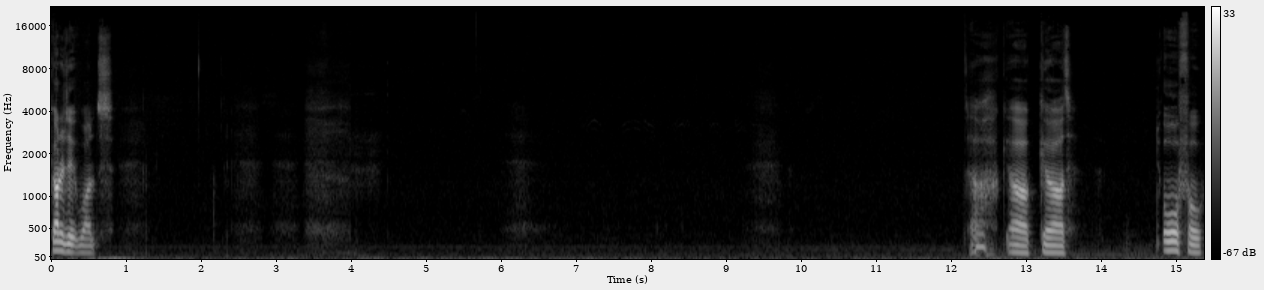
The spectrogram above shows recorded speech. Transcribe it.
Got to do it once. Oh, oh god. Awful.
